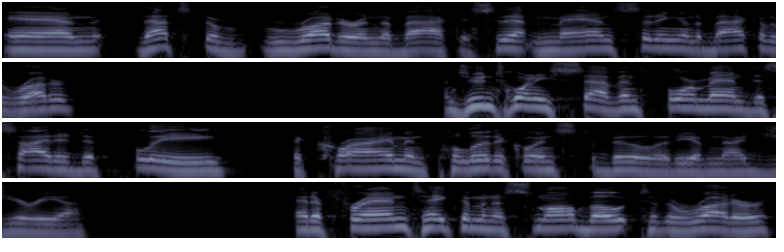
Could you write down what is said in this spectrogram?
and that's the rudder in the back. And see that man sitting in the back of the rudder? On June 27th, four men decided to flee the crime and political instability of Nigeria. They had a friend take them in a small boat to the rudder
